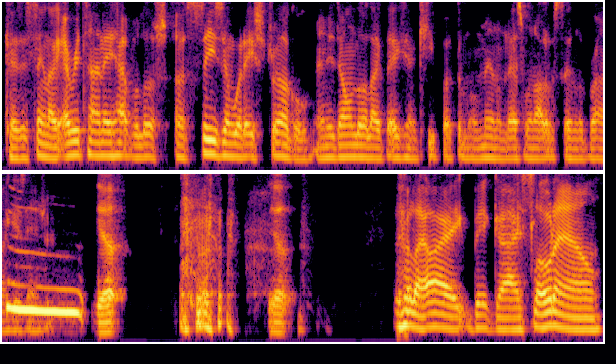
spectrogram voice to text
Because it seems like every time they have a little a season where they struggle and it don't look like they can keep up the momentum, that's when all of a sudden LeBron gets injured. Mm. Yep. Yep. They're like, all right, big guy, slow down.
